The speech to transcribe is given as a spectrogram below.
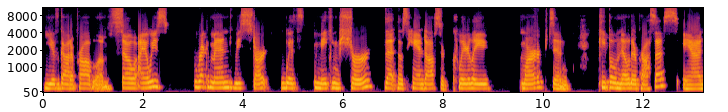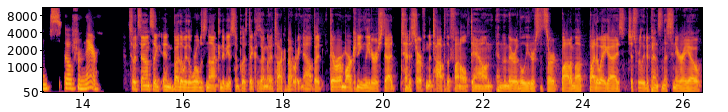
you've got a problem. So I always recommend we start with making sure that those handoffs are clearly marked and people know their process and go from there. So it sounds like, and by the way, the world is not going to be as simplistic as I'm going to talk about right now, but there are marketing leaders that tend to start from the top of the funnel down, and then there are the leaders that start bottom up. By the way, guys, it just really depends on the scenario.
